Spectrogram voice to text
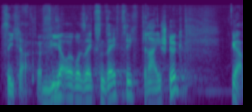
sicher. Für 4,66 Euro, drei Stück. Ja,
